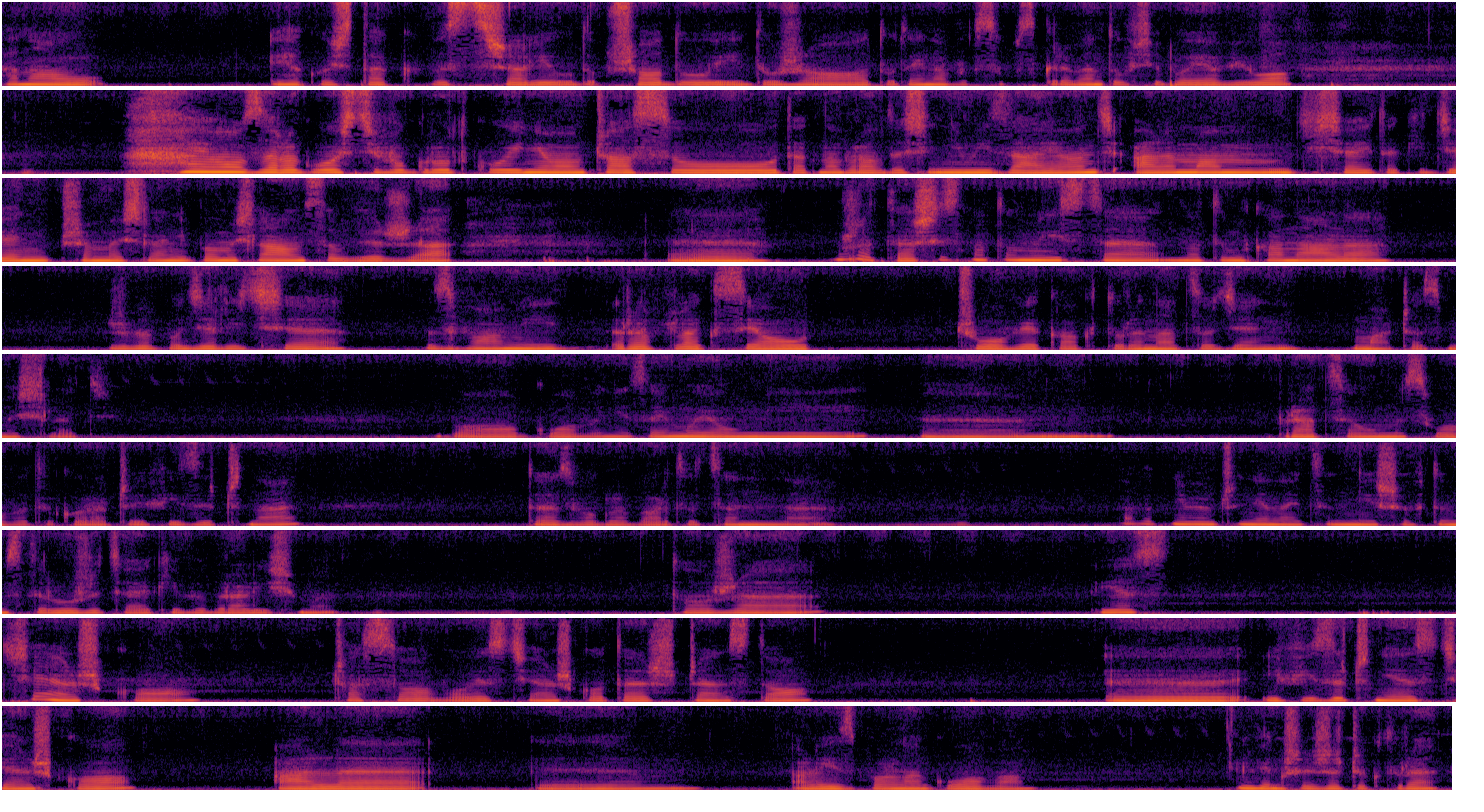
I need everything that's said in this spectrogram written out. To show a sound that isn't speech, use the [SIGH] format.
kanał jakoś tak wystrzelił do przodu i dużo tutaj nowych subskrybentów się pojawiło. Ja mam zaległości w ogródku i nie mam czasu tak naprawdę się nimi zająć, ale mam dzisiaj taki dzień przemyśleń i pomyślałam sobie, że yy, może też jest na to miejsce na tym kanale, żeby podzielić się z Wami refleksją człowieka, który na co dzień ma czas myśleć. Bo głowy nie zajmują mi prace umysłowe, tylko raczej fizyczne. To jest w ogóle bardzo cenne. Nawet nie wiem, czy nie najcenniejsze w tym stylu życia, jaki wybraliśmy. To, że jest ciężko, czasowo jest ciężko też często yy, i fizycznie jest ciężko, ale, ale jest wolna głowa. Większość rzeczy, które,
